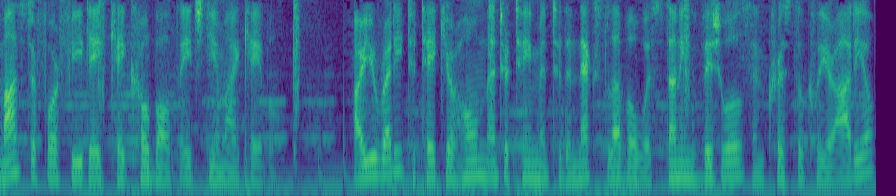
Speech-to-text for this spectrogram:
Monster 4 feet 8K Cobalt HDMI cable. Are you ready to take your home entertainment to the next level with stunning visuals and crystal clear audio?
